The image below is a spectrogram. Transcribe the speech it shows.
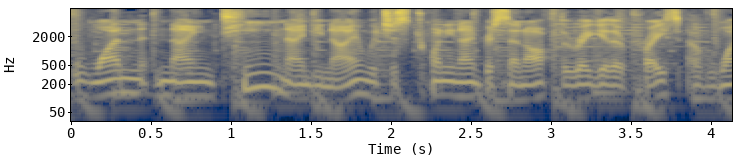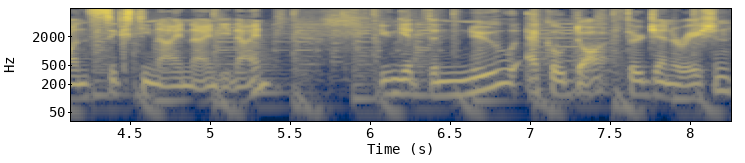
$119.99, which is 29% off the regular price of $169.99. You can get the new Echo Dot third generation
